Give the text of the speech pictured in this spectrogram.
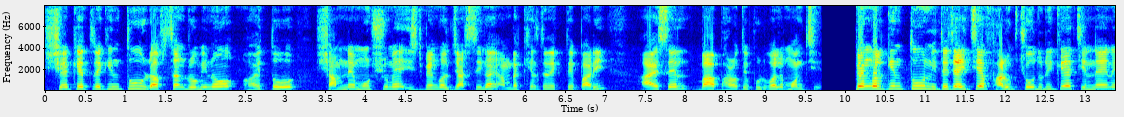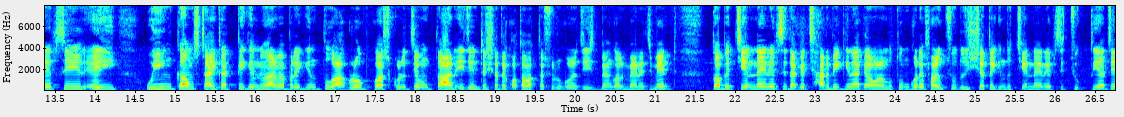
সেক্ষেত্রে কিন্তু রাফসান রবিনো হয়তো সামনে মরশুমে ইস্টবেঙ্গল জার্সি গায়ে আমরা খেলতে দেখতে পারি আইএসএল বা ভারতীয় ফুটবলের মঞ্চে। বেঙ্গল কিন্তু নিতে চাইছে ফারুক চৌধুরীকে, চেন্নাই এনএফসির এই উইং কাম স্ট্রাইকারটিকে নেওয়ার ব্যাপারে কিন্তু আগ্রহ প্রকাশ করেছে এবং তার এজেন্টের সাথে কথাবার্তা শুরু করেছে ইস্ট বেঙ্গল ম্যানেজমেন্ট। তবে চেন্নাই এনএফসি তাকে ছাড়বে কিনা, কেননা নতুন করে ফারুক চৌধুরীর সাথে কিন্তু চেন্নাই এনএফসির চুক্তি আছে।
